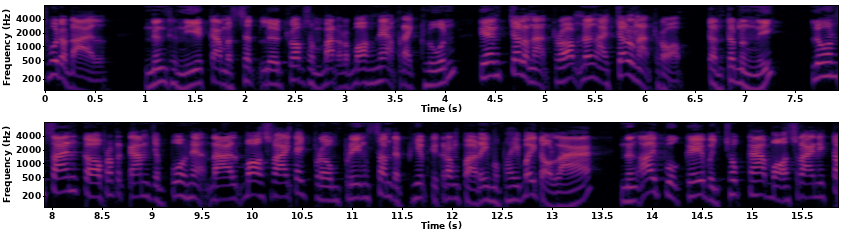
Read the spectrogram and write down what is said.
ធ្វើដដែល និងធានាកម្មសិទ្ធិលើទ្រព្យសម្បត្តិរបស់អ្នកផ្ដាច់ខ្លួនទាំងចលនាទ្រព្យនិងអចលនទ្រព្យទន្ទឹមនឹងនេះលោកហ៊ុនសែនក៏ប្រតិកម្មចំពោះអ្នកដែលបកស្រាយកិច្ចព្រមព្រៀងសន្តិភាពទីក្រុងប៉ារីស23ដុល្លារនិងឲ្យពួកគេបញ្ឈប់ការបកស្រាយនេះត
